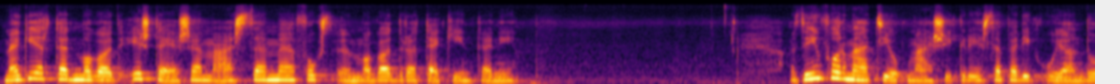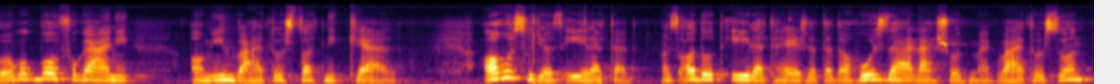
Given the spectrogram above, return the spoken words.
Megérted magad, és teljesen más szemmel fogsz önmagadra tekinteni. Az információk másik része pedig olyan dolgokból fog állni, amin változtatni kell. Ahhoz, hogy az életed, az adott élethelyzeted, a hozzáállásod megváltozzon,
